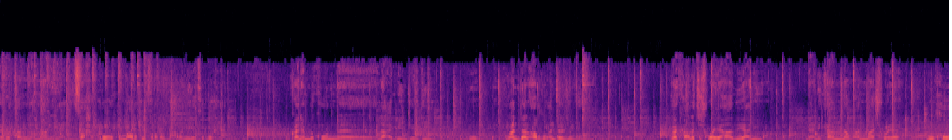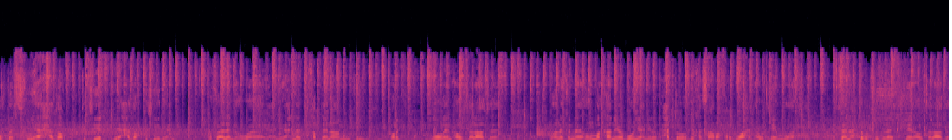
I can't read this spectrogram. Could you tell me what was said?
فريق كان للامانه يعني صاحب روح ومعروف الفرق البحرينية في الروح يعني. وكان يملكون آه، لاعبين جيدين و- وعند الأرض وعند الجمهور. فكانت شوية هذه يعني يعني كان نوعا ما شوية مو خوف بس فيها حذر كثير فيها حذر كثير يعني وفعلا هو يعني إحنا تخطيناه يمكن فرق جولين أو ثلاثة وهلا كنا هم كانوا يبون يعني حتى لو في خسارة فرق واحد أو اثنين مو أكثر بس إحنا أعتقد فزنا اثنين أو ثلاثة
